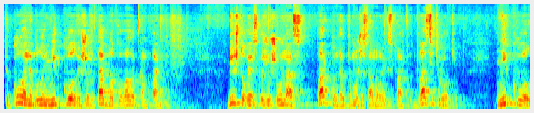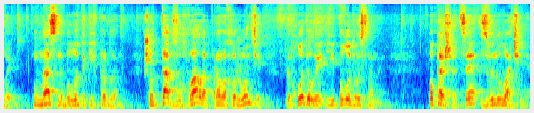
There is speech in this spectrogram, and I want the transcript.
Такого не було ніколи, щоб так блокували кампанію. Більш того, я скажу, що у нас парку, на тому ж самому X-парку, 20 років ніколи у нас не було таких проблем. Що так зухвало правоохоронці приходили і поводились з нами. По-перше, це звинувачення.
